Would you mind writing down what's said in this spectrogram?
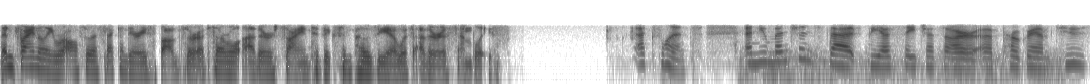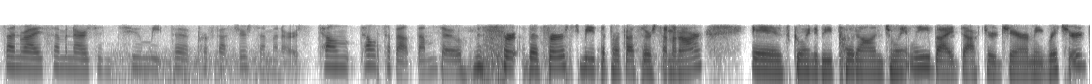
Then finally, we're also a secondary sponsor of several other scientific symposia with other assemblies. Excellent. And you mentioned that BSHSR uh, programmed two Sunrise seminars and two Meet the Professor seminars. Tell tell us about them. So the first Meet the Professor seminar is going to be put on jointly by Dr. Jeremy Richards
